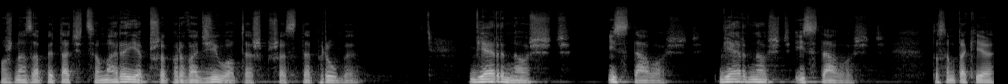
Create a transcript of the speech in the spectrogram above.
Można zapytać, co Maryję przeprowadziło też przez te próby. Wierność i stałość. Wierność i stałość. To są takie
